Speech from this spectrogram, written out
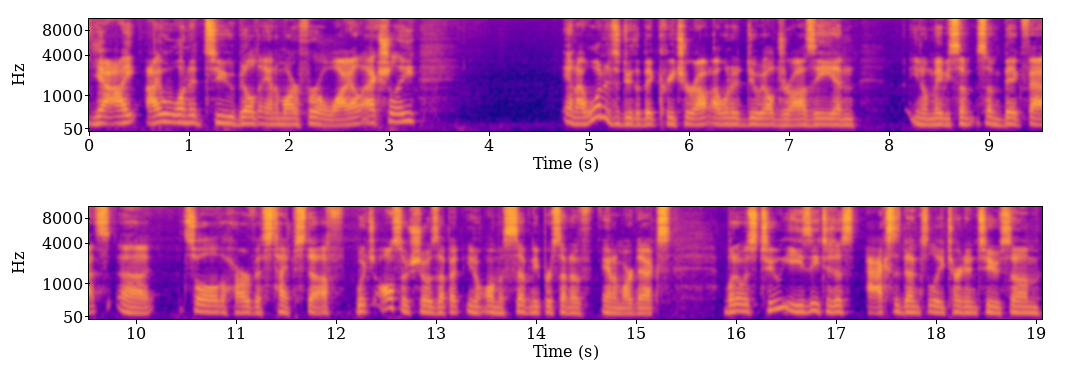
Yeah, I, I wanted to build Animar for a while actually. And I wanted to do the big creature route. I wanted to do Eldrazi and you know maybe some some big fats uh, soil the harvest type stuff, which also shows up at you know almost seventy percent of Animar decks. But it was too easy to just accidentally turn into some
